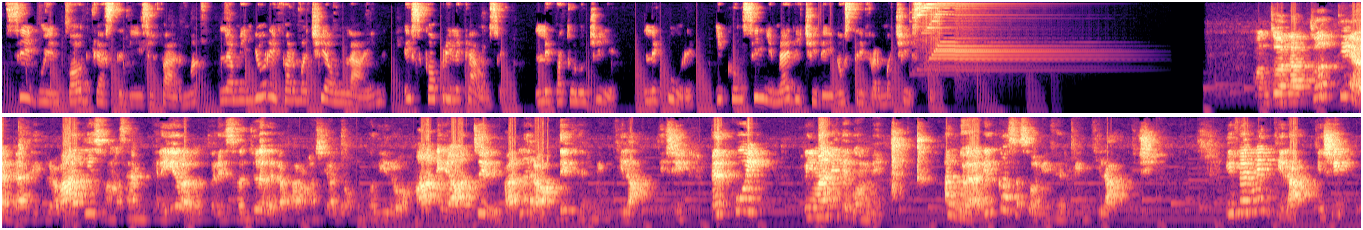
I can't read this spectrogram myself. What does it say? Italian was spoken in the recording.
Segui il podcast di Easy Pharma, la migliore farmacia online e scopri le cause, le patologie, le cure, i consigli medici dei nostri farmacisti. Buongiorno a tutti e ben ritrovati, sono sempre io, la dottoressa Giulia della Farmacia Longo di Roma e oggi vi parlerò dei fermenti lattici, per cui rimanete con me. Allora, che cosa sono i fermenti lattici? I fermenti lattici,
